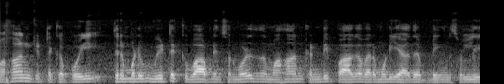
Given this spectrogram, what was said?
மகான் கிட்டக்க போய் திரும்பவும் வீட்டுக்கு வா அப்படின்னு சொல்லும்பொழுது இந்த மகான் கண்டிப்பாக வர முடியாது அப்படின்னு சொல்லி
